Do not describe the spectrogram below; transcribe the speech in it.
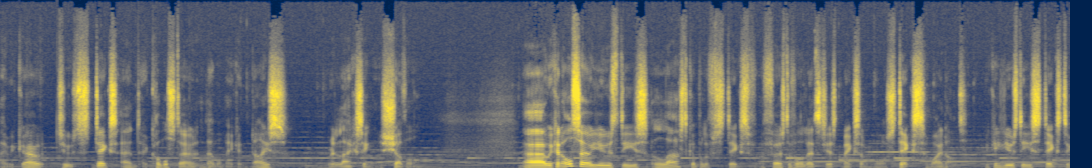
There we go. Two sticks and a cobblestone. That will make a nice, relaxing shovel. Uh, we can also use these last couple of sticks. First of all, let's just make some more sticks. Why not? We can use these sticks to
